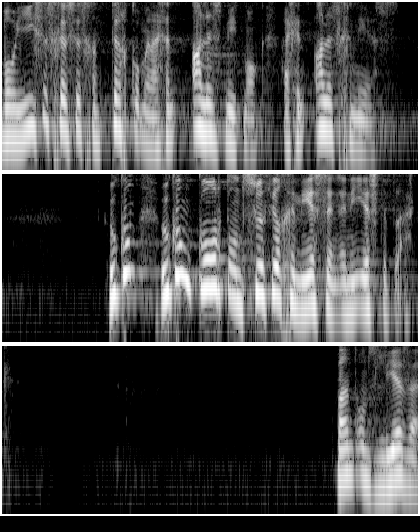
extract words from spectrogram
waar Jesus Christus gaan terugkom en hy gaan alles nuut maak. Hy gaan alles genees. Hoekom hoekom kort ons soveel genesing in die eerste plek? Want ons lewe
